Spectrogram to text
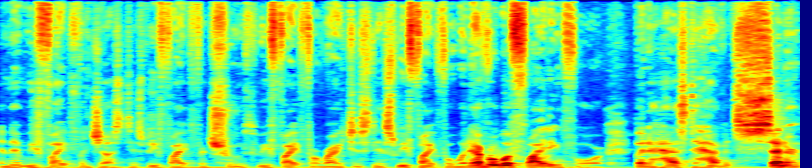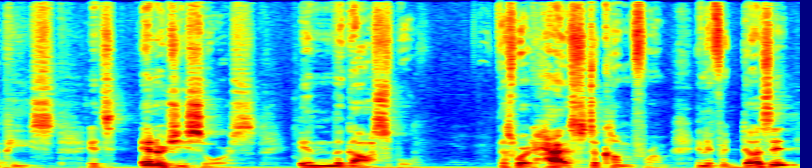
And then we fight for justice, we fight for truth, we fight for righteousness, we fight for whatever we're fighting for, but it has to have its centerpiece, its energy source in the gospel. That's where it has to come from. And if it doesn't,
